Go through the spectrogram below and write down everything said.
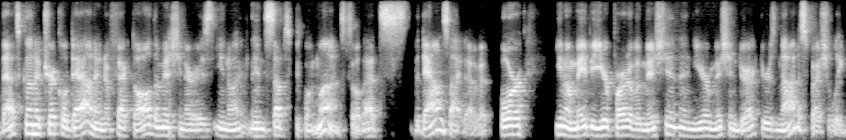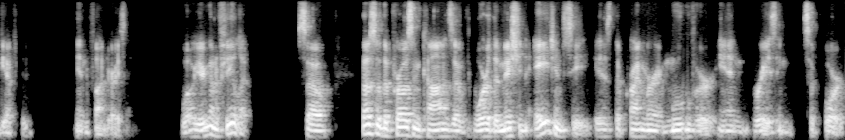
that's going to trickle down and affect all the missionaries, you know, in subsequent months. So that's the downside of it. Or, you know, maybe you're part of a mission and your mission director is not especially gifted in fundraising. Well, you're going to feel it. So those are the pros and cons of where the mission agency is the primary mover in raising support.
